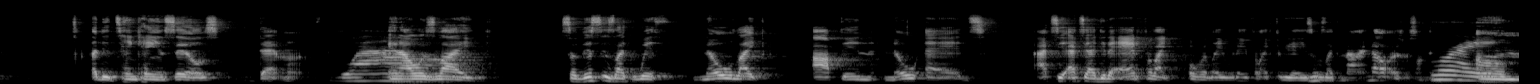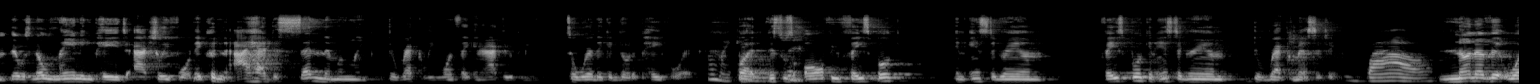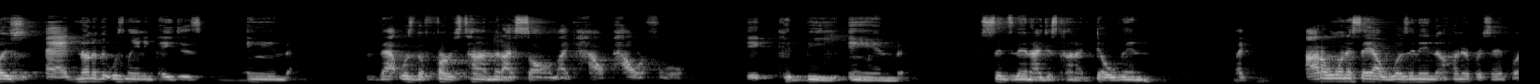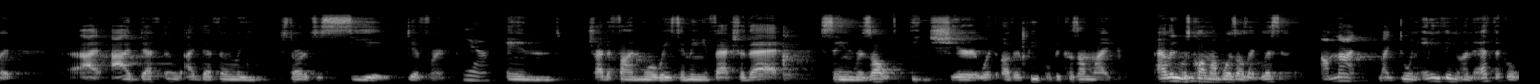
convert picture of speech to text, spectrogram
I did 10k in sales that month, Wow. and I was like, so this is like with no like opt in, no ads. Actually, actually, I did an ad for like over Labor Day for like three days. It was like nine dollars or something. right. Um, there was no landing page actually for it. They couldn't. I had to send them a link directly once they interacted with me to where they could go to pay for it. oh my goodness. But this was all through Facebook and Instagram, Facebook and Instagram direct messaging. wow. None of it was ad. None of it was landing pages, and that was the first time that I saw like how powerful it could be. And since then, I just kind of dove in. Like I don't want to say I wasn't in hundred percent, but I I definitely I definitely started to see it different Yeah. and tried to find more ways to manufacture that same result and share it with other people because I'm like, I literally was calling my boys. I was like, listen, I'm not like doing anything unethical,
